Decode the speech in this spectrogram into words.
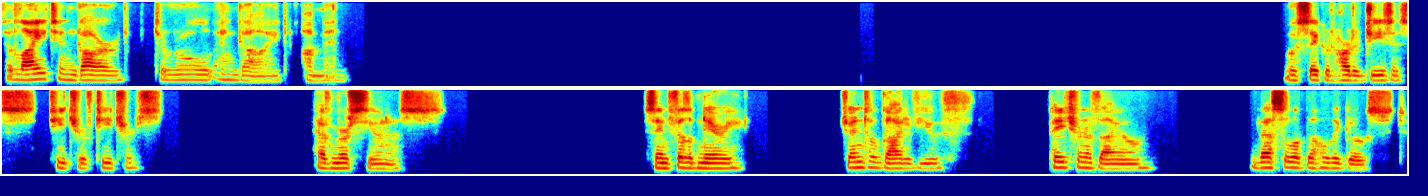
to light and guard, to rule and guide. Amen. Most Sacred Heart of Jesus, Teacher of teachers, have mercy on us. Saint Philip Neri, gentle guide of youth, patron of thy own, vessel of the Holy Ghost,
